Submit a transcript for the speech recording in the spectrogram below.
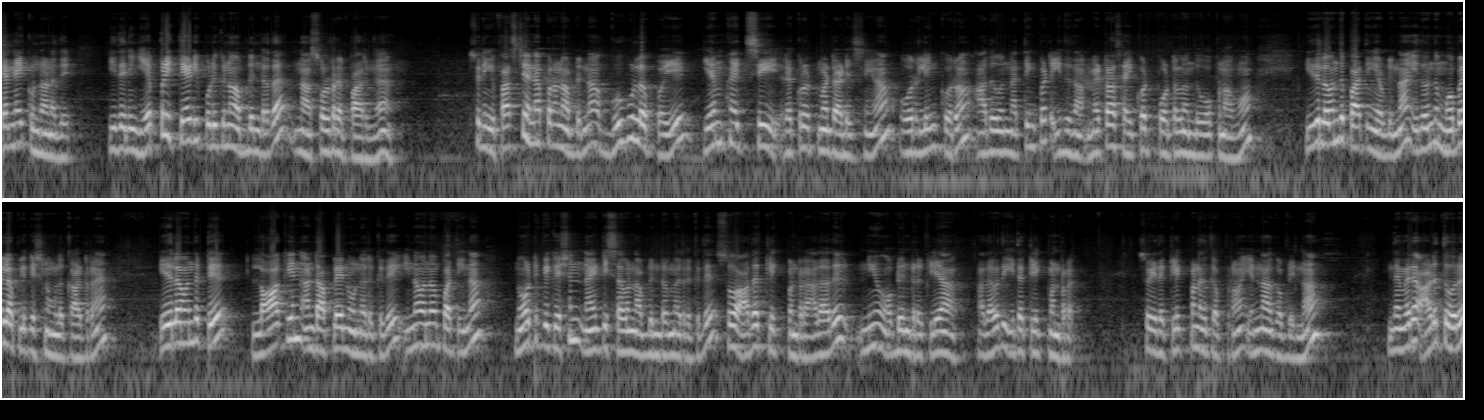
சென்னைக்கு உண்டானது. இதை நீங்கள் எப்படி தேடி பிடிக்கணும் அப்படின்றத நான் சொல்கிறேன் பாருங்கள் ஸோ நீங்கள் ஃபஸ்ட்டு என்ன பண்ணணும் அப்படின்னா கூகுளில் போய் எம்ஹெச்சி ரெக்ரூட்மெண்ட் அடிச்சிங்கன்னா ஒரு லிங்க் வரும். அது நத்திங் பட் இதுதான். மெட்ராஸ் ஹைகோர்ட் போர்ட்டல் வந்து ஓப்பன் ஆகும். இதில் வந்து பார்த்தீங்க அப்படின்னா இது வந்து மொபைல் அப்ளிகேஷன் உங்களுக்கு காட்டுறேன். இதில் வந்துட்டு லாகின் அண்ட் அப்ளைன்னு ஒன்று இருக்குது. இன்னொன்று பார்த்தீங்கன்னா நோட்டிஃபிகேஷன் நைன்ட்டி செவன் அப்படின்ற மாதிரி இருக்குது. ஸோ அதை கிளிக் பண்ணுறேன் அதாவது நியூ அப்படின்னு இருக்கு இல்லையா? அதாவது இதை கிளிக் பண்ணுறேன் ஸோ இதை கிளிக் பண்ணதுக்கப்புறம் என்ன ஆகும் அப்படின்னா இந்தமாரி அடுத்த ஒரு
